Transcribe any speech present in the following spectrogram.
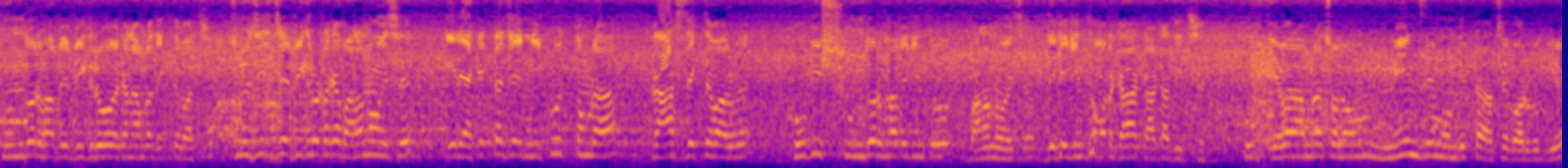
সুন্দরভাবে বিগ্রহ এখানে আমরা দেখতে পাচ্ছি। বিষ্ণুজির যে বিগ্রহটাকে বানানো হয়েছে, এর এক একটা যে নিখুঁত তোমরা কাজ দেখতে পারবে, খুবই সুন্দরভাবে কিন্তু বানানো হয়েছে। দেখে কিন্তু আমার গা কাটা দিচ্ছে। এবার আমরা চলো মেন যে মন্দিরটা আছে গর্ভগৃহ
